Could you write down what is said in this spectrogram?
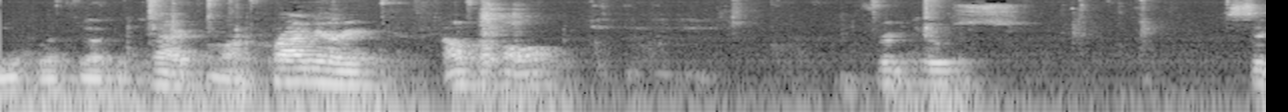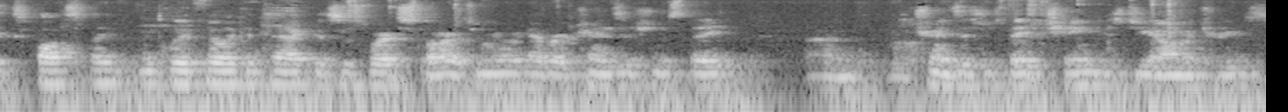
Nucleophilic attack from our primary alcohol, fructose, six phosphate nucleophilic attack. This is where it starts. Remember, we have our transition state. Um, the transition state changes geometries.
